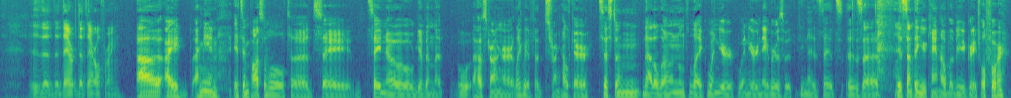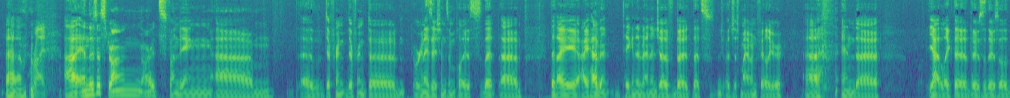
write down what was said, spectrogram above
that, that they're that they're offering? Uh, I I mean, it's impossible to say say no, given that how strong our like we have a strong healthcare system that alone like when you're when your neighbors with the united states is uh is something you can't help but be grateful for um right uh and there's a strong arts funding um uh, different different uh, organizations in place that uh, that I I haven't taken advantage of, but that's just my own failure. Uh, and uh, yeah, like the there's there's a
